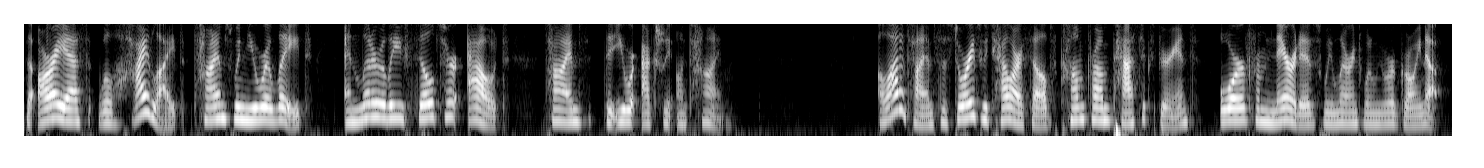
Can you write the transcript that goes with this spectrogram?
the RAS will highlight times when you were late and literally filter out times that you were actually on time. A lot of times, the stories we tell ourselves come from past experience or from narratives we learned when we were growing up.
